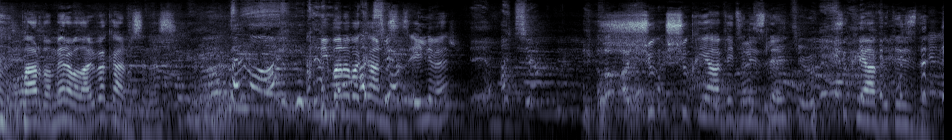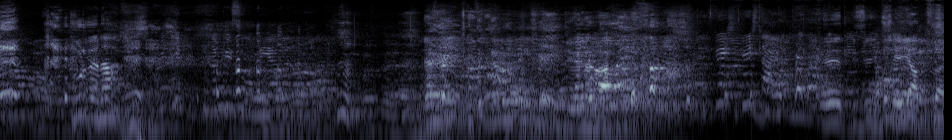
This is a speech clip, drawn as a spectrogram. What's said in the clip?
Pardon merhabalar bir bakar mısınız? Bir bana bakar mısınız? Elini ver. Açım. Şu şu kıyafetinizle. Şu kıyafetinizle. Burada ne yapıyorsunuz? Evet bizim şey yaptılar.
